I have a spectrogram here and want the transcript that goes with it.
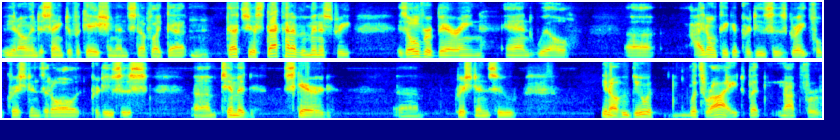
you know, into sanctification and stuff like that. And that's just that kind of a ministry is overbearing and will uh, I don't think it produces grateful Christians at all. It produces um, timid, scared uh, Christians who, you know, who do what, what's right, but not for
